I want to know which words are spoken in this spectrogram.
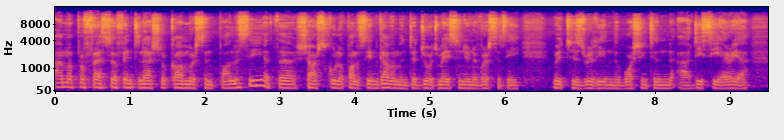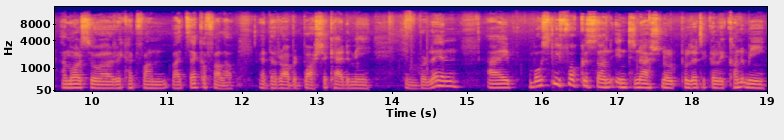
I'm a professor of international commerce and policy at the Schar School of Policy and Government at George Mason University, which is really in the Washington, uh, D.C. area. I'm also a Richard von Weizsäcker Fellow at the Robert Bosch Academy in Berlin. I mostly focus on international political economy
